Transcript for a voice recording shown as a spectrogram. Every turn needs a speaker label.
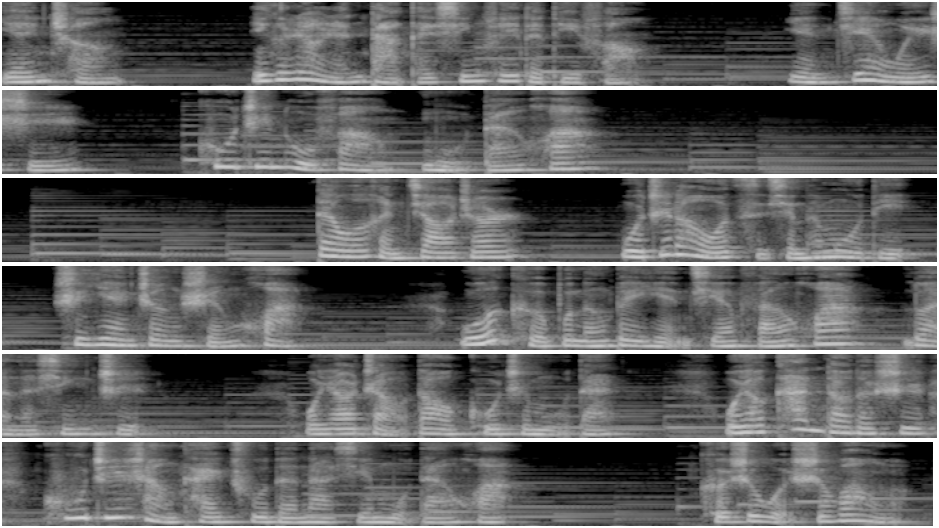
Speaker 1: 盐城，一个让人打开心扉的地方。眼见为实，枯枝怒放牡丹花。但我很较真儿，我知道我此行的目的是验证神话，我可不能被眼前繁花乱了心智。我要找到枯枝牡丹，我要看到的是枯枝上开出的那些牡丹花。可是我失望了。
